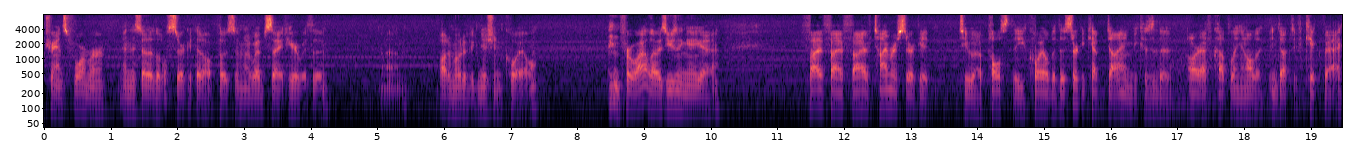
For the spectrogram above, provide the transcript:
transformer and this other little circuit that I'll post on my website here with the um, automotive ignition coil. For a while I was using a uh, 555 timer circuit to uh, pulse the coil, but the circuit kept dying because of the RF coupling and all the inductive kickback.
